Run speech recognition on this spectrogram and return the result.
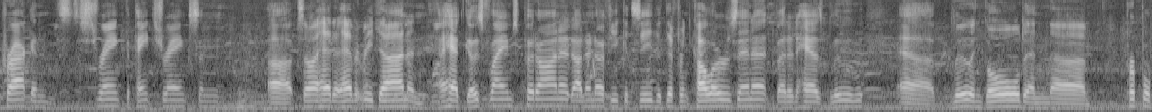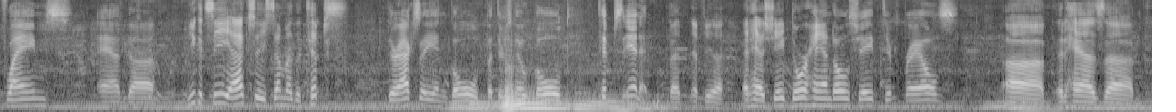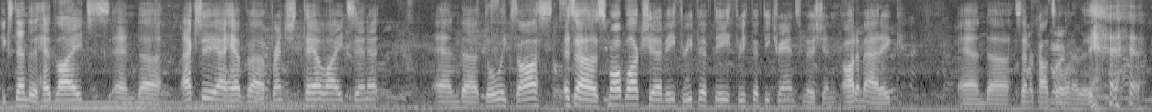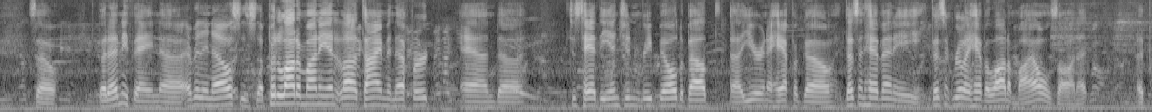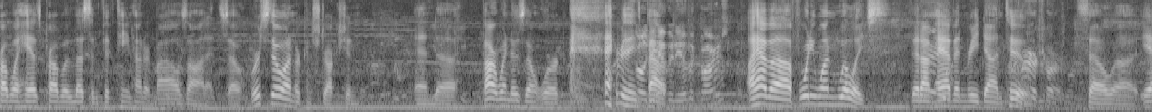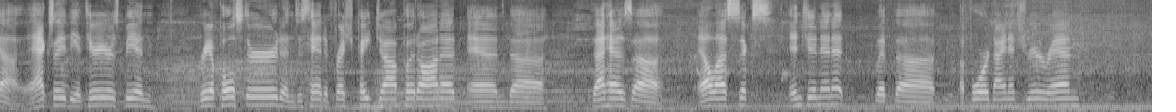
crack and shrink. The paint shrinks, and uh, so I had to have it redone. And I had ghost flames put on it. I don't know if you could see the different colors in it, but it has blue, uh, blue and gold, and uh, purple flames. And uh, you can see actually some of the tips they're actually in gold, but there's no gold tips in it. But if you, it has shaved door handles, shaved drip rails. Uh, it has uh, extended headlights, and uh, actually I have uh, French tail lights in it, and uh, dual exhaust. It's a small block Chevy, 350, 350 transmission, automatic, and uh, center console and everything. so but anything, uh, everything else is I put a lot of money in, a lot of time and effort, and uh, just had the engine rebuilt about a year and a half ago. It doesn't have any, doesn't really have a lot of miles on it. It probably has probably less than 1,500 miles on it. So we're still under construction, and uh, power windows don't work. Everything's so, do you power. have any other cars? I have a 41 Willys that I'm having redone too. So uh, yeah, actually the interior is being reupholstered and just had a fresh paint job put on it, and uh, that has a LS6 engine in it with uh, a Ford nine-inch rear end,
